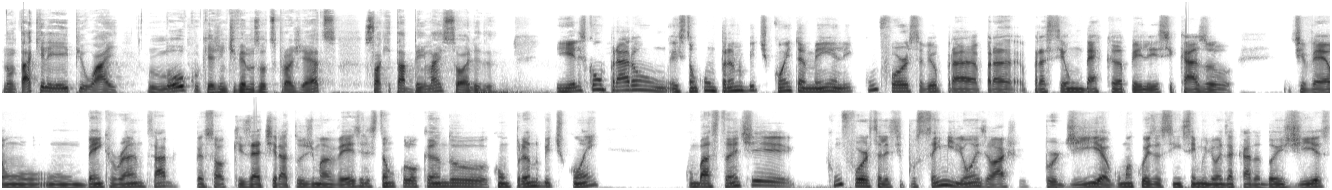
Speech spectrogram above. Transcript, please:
não tá aquele APY louco que a gente vê nos outros projetos, só que tá bem mais sólido. E eles compraram, eles estão comprando Bitcoin também ali com força, viu? Para ser um backup ali, se caso tiver um, um bank run, sabe? O pessoal quiser tirar tudo de uma vez, eles estão colocando, comprando Bitcoin com bastante com força ali, tipo 100 milhões, eu acho, por dia, alguma coisa assim, 100 milhões a cada dois dias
